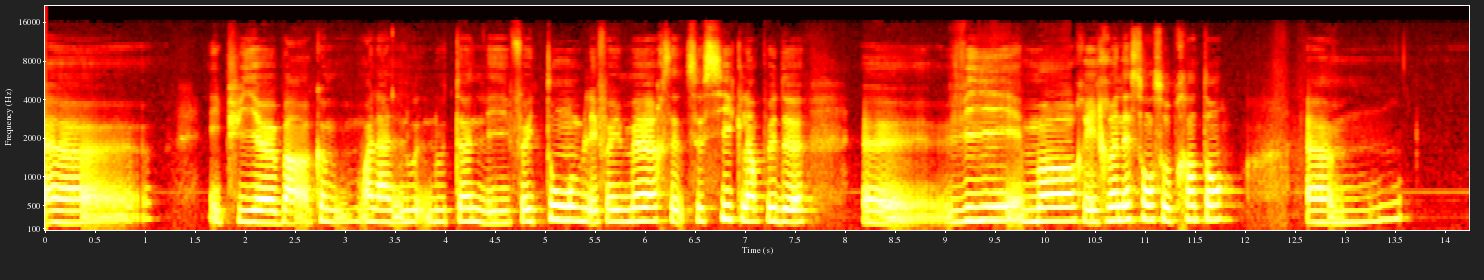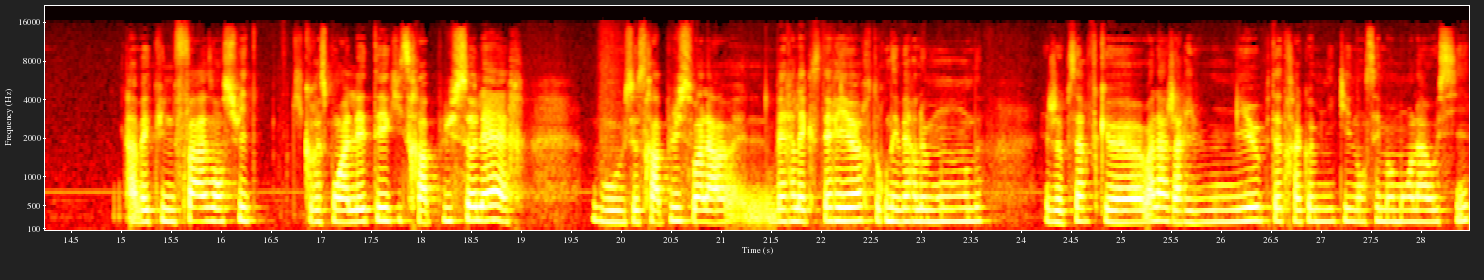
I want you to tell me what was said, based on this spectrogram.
Euh, et puis, euh, ben, comme voilà, l'automne, les feuilles tombent, les feuilles meurent, ce cycle un peu de euh, vie, mort et renaissance au printemps, avec une phase ensuite qui correspond à l'été qui sera plus solaire, où ce sera plus voilà, vers l'extérieur, tourné vers le monde. J'observe que voilà, j'arrive mieux peut-être à communiquer dans ces moments-là aussi.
